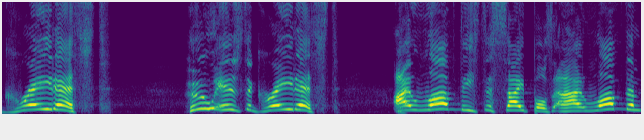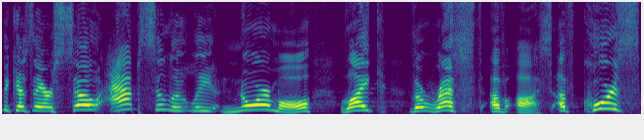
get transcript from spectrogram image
greatest? Who is the greatest? I love these disciples and I love them because they are so absolutely normal, like the rest of us. Of course,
